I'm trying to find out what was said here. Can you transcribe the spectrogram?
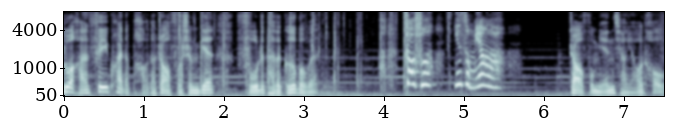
洛寒飞快地跑到赵父身边，扶着他的胳膊问：“赵叔，你怎么样了？”赵父勉强摇头：“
